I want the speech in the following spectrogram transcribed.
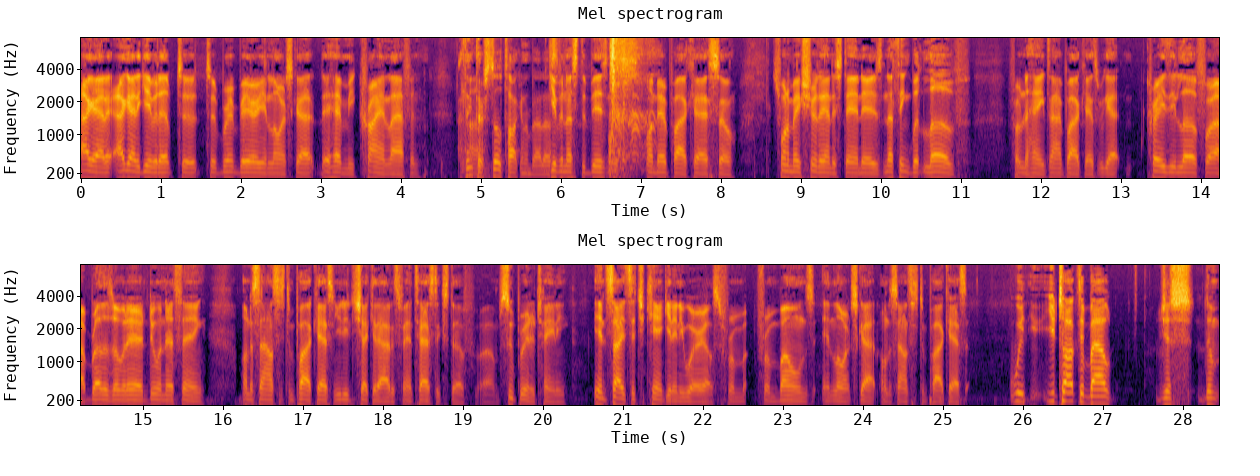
I got to I got to give it up to to Brent Barry and Lawrence Scott. They had me crying laughing, I think they're still talking about us. giving us the business on their podcast. So, just want to make sure they understand there is nothing but love from the Hang Time Podcast. We got crazy love for our brothers over there doing their thing on the Sound System Podcast, and you need to check it out. It's fantastic stuff, um, super entertaining, insights that you can't get anywhere else from from Bones and Lawrence Scott on the Sound System Podcast. We, you talked about just the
